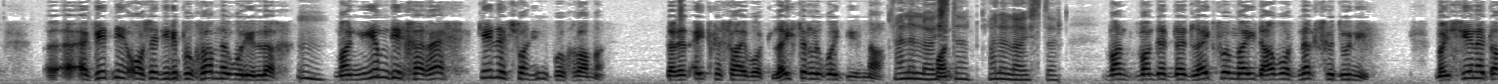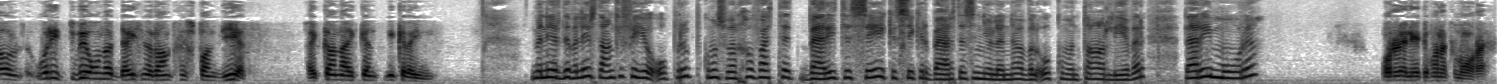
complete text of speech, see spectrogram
uh, ek weet nie ons het hierdie program nou oor die lig. Mm. Maar neem die gereg kennis van hierdie programme dat dit uitgesaai word. Luister hulle ooit hierna? Hulle luister, want, hulle luister. Want want dit dit lyk vir my daar word niks gedoen nie. My seun het al oor die 200 000 rand gespandeer. Hy kan hy kind nie kry nie. Meneer De Villiers, dankie vir jou oproep. Kom ons hoor gou wat dit Barry te sê. Ek is seker Bertus en Jolinda wil ook kommentaar lewer. Barry, môre? Môre net, hoe gaan dit môre?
